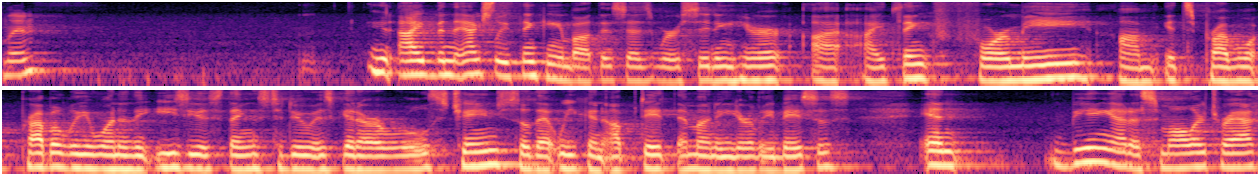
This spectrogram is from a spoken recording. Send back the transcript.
Lynn? I've been actually thinking about this as we're sitting here. I, I think for me, um, it's prob- probably one of the easiest things to do is get our rules changed so that we can update them on a yearly basis. And being at a smaller track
